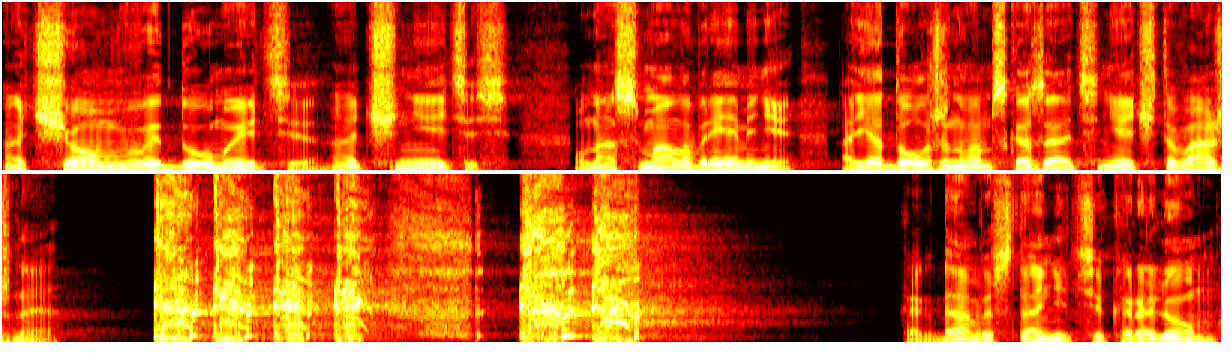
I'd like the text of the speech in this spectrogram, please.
о чем вы думаете? Очнитесь. У нас мало времени, а я должен вам сказать нечто важное. Когда вы станете королем,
